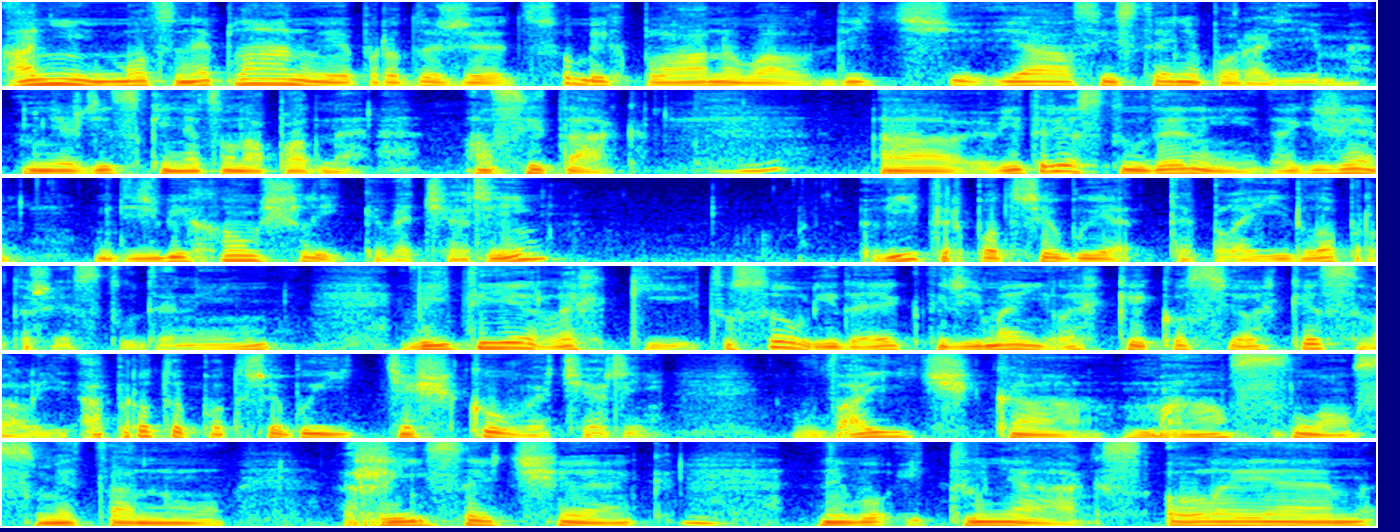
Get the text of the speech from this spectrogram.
ani moc neplánuje, protože co bych plánoval, teď já si stejně poradím. Mně vždycky něco napadne. Asi tak. A vítr je studený, takže když bychom šli k večeři, Vítr potřebuje teplé jídlo, protože je studený. Vítr je lehký. To jsou lidé, kteří mají lehké kosti, lehké svaly a proto potřebují těžkou večeři. Vajíčka, máslo, smetanu, hmm. nebo i tuňák s olejem,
